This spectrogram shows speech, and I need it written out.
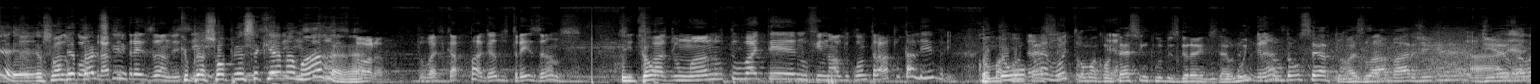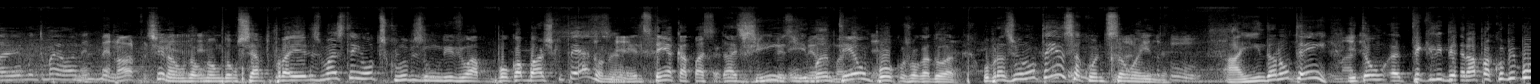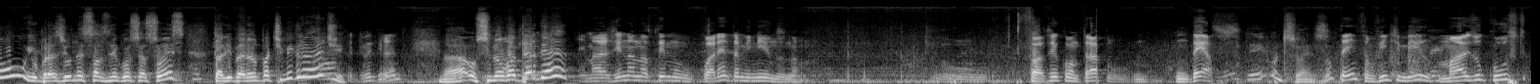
É, Então, são um detalhes que, três que o pessoal pensa que é na marra. né? Tu vai ficar pagando 3 anos. Se Então- tu faz de um ano, tu vai ter, no final do contrato, tá livre. Como, Então- acontece, é muito- como acontece em clubes grandes, né? Muitos não grandes. dão certo, mas lá a margem é- de Ah, erro é. ela é muito maior, né? Men- Menor. porque- Sim, não, não, é- não dão certo para eles, mas tem outros clubes de um nível um pouco abaixo que pegam, né? Eles têm a capacidade de Sim, e investimento manter maior. um pouco o jogador. O Brasil não tem essa condição ainda. Ainda não tem. Então tem que liberar para clube bom. E o Brasil nessas negociações está liberando para time grande. Time grande. Né? Ou senão vai perder. Imagina nós temos 40 meninos, não. Fazer contrato com 10, Tem condições. não tem, são 20 mil, mais o custo.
